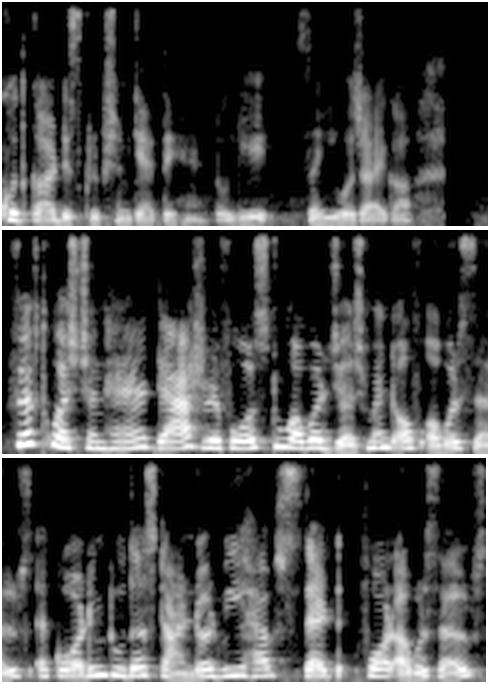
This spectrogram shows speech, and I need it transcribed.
खुद का डिस्क्रिप्शन कहते हैं तो ये सही हो जाएगा। फिफ्थ क्वेश्चन है dash refers to our judgement of our self according to the standard we have set for our self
